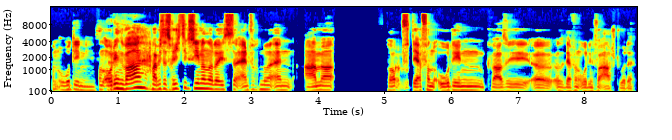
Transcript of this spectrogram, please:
von Odin ist. Von Odin war. Habe ich das richtig gesehen oder ist er einfach nur ein armer Kopf, der von Odin quasi, äh, also der von Odin verarscht wurde.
